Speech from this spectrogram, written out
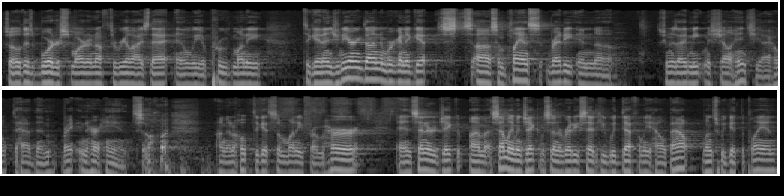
So this board is smart enough to realize that, and we approved money to get engineering done, and we're going to get uh, some plans ready in, uh, as soon as I meet Michelle Hinchey, I hope to have them right in her hand. So I'm going to hope to get some money from her. And Senator Jacob, um, Assemblyman Jacobson already said he would definitely help out once we get the plan.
